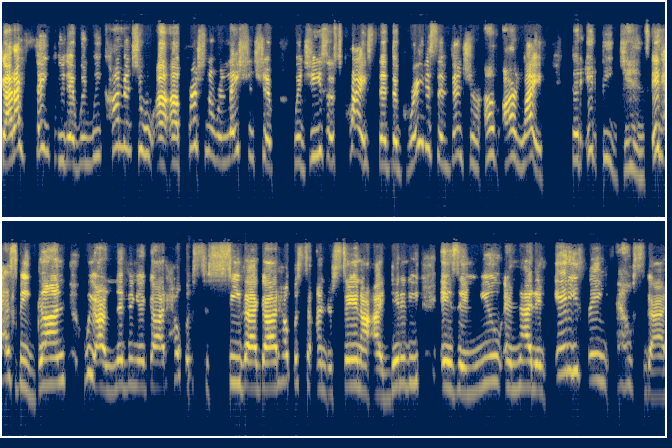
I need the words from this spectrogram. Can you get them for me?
God, I thank you that when we come into a, a, personal relationship with Jesus Christ, that the greatest adventure of our life, that it begins. It has begun. We are living it, God. Help us to see that, God. Help us to understand our identity is in you and not in anything else, God.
